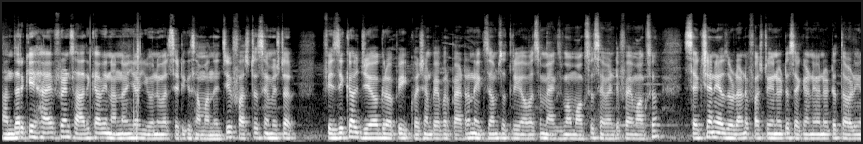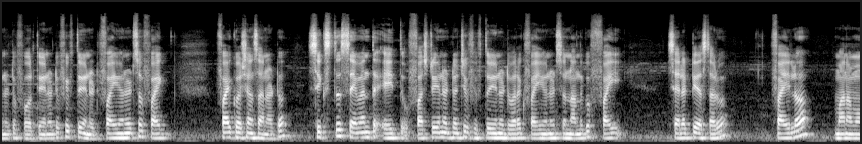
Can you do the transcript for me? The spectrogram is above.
అందరికీ హాయ్ ఫ్రెండ్స్ ఆదికవి నన్నయ్య యూనివర్సిటీకి సంబంధించి first semester physical geography question paper pattern exams three hours maximum marks seventy five marks. Section year చూడండి first unit second unit third unit fourth unit fifth unit. Five units five five questions అన్నట్టు. Sixth seventh eighth. First unit నుంచి ఫిఫ్త్ యూనిట్ వరకు ఫైవ్ యూనిట్స్ ఉన్నందుకు ఫైవ్ సెలెక్ట్ చేస్తారు. ఫైవ్లో మనము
